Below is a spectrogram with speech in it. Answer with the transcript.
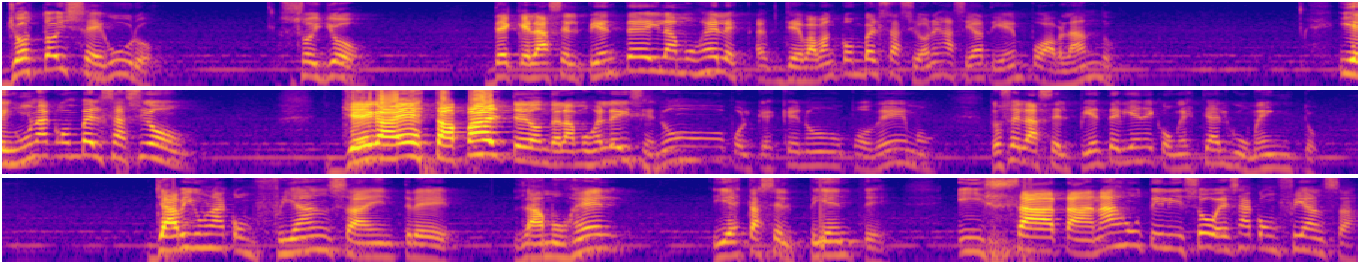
Yo estoy seguro, soy yo, de que la serpiente y la mujer llevaban conversaciones hacía tiempo hablando. Y en una conversación llega esta parte donde la mujer le dice, no, porque es que no podemos. Entonces la serpiente viene con este argumento. Ya había una confianza entre la mujer y esta serpiente. Y Satanás utilizó esa confianza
